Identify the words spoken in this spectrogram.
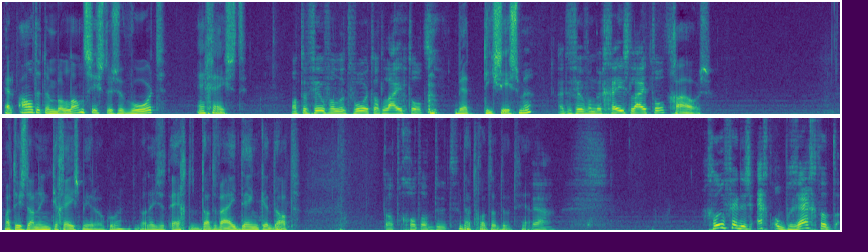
er altijd een balans is tussen woord en geest. Want te veel van het woord dat leidt tot. Wetticisme, En te veel van de geest leidt tot. chaos. Maar het is dan niet de geest meer ook hoor. Dan is het echt dat wij denken dat, Dat God dat doet. dat God dat doet. Ja. Ja. Geloof jij dus echt oprecht dat,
